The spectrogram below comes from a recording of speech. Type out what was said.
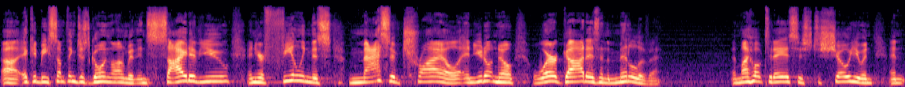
Uh, it could be something just going on with inside of you, and you're feeling this massive trial, and you don't know where God is in the middle of it. And my hope today is just to show you and, and,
